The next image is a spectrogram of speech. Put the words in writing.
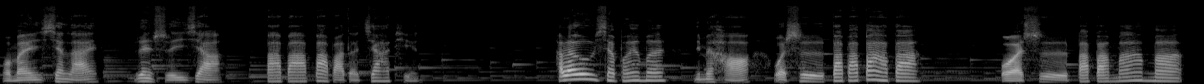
我们先来认识一下巴巴爸爸的家庭。Hello，小朋友们，你们好，我是巴巴爸爸，我是爸爸妈妈，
